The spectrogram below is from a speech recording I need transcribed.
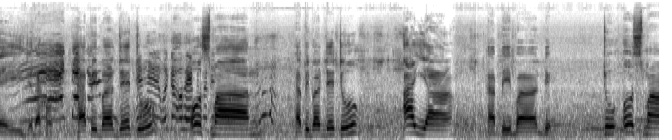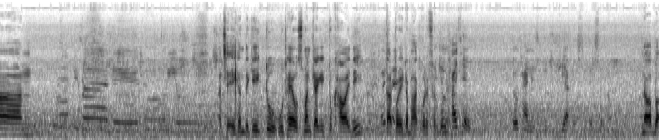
এই যে দেখো happy birthday to Osman. Happy birthday to আইয়া happy birthday to Osman Happy birthday to you. আচ্ছা এখান থেকে একটু উঠায় ওসমানকে আগে একটু খাওয়াই দিই তারপরে এটা ভাগ করে ফেলব কেউ না। আব্বা।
